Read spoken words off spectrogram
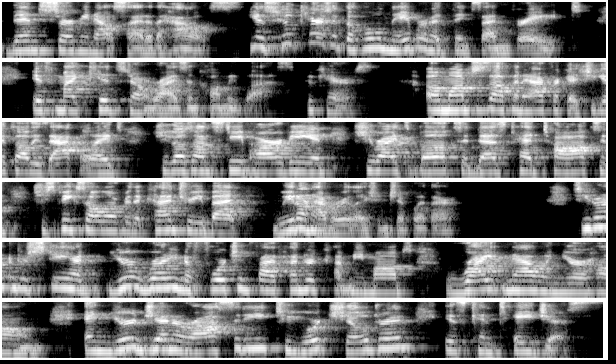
then serving outside of the house. Because who cares if the whole neighborhood thinks I'm great if my kids don't rise and call me blessed? Who cares? Oh, mom's just off in Africa. She gets all these accolades. She goes on Steve Harvey and she writes books and does TED Talks and she speaks all over the country, but we don't have a relationship with her. So you don't understand. You're running a Fortune 500 company, moms, right now in your home. And your generosity to your children is contagious.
